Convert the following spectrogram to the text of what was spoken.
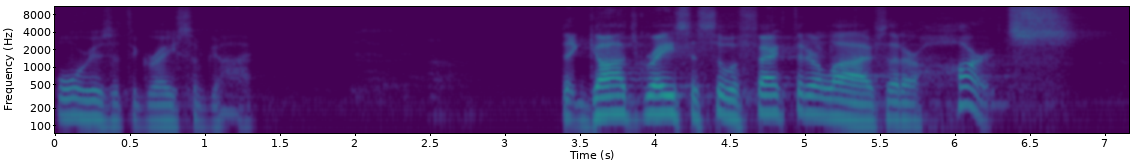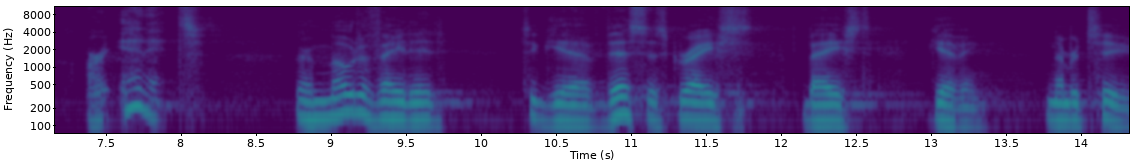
Or is it the grace of God? That God's grace has so affected our lives that our hearts are in it. They're motivated to give. This is grace based giving. Number two,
